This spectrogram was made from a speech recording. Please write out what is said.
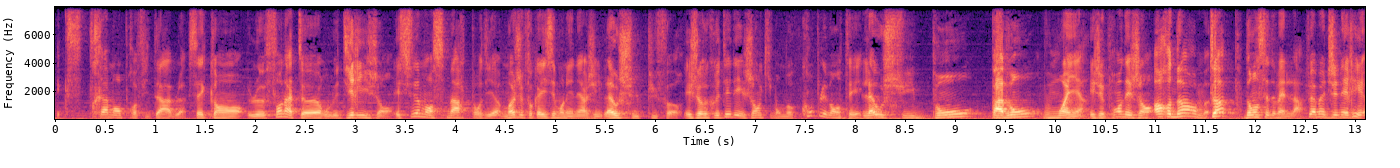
extrêmement profitable, c'est quand le fondateur ou le dirigeant est suffisamment smart pour dire moi, je vais focaliser mon énergie là où je suis le plus fort. Et je vais recruter des gens qui vont me complémenter là où je suis bon, pas bon moyen. Et je prends des gens hors normes, top dans ces domaines-là. Ça permet de générer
